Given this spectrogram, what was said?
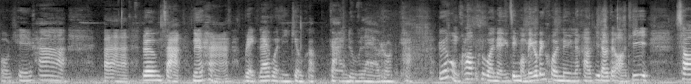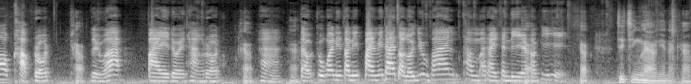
โอเคค่ะอ่าเริ่มจากเนื้อหาเบรกแรกวันนี้เกี่ยวกับการดูแลรถค่ะ เรื่องของครอบครัวเนี่ยจริงๆหมอเมย์ก็เป็นคนหนึ่งนะคะ พี่ดอเดอที่ชอบขับรถครับหรือว่าไปโดยทางรถครับค่ะฮะแต่ทุกวันนี้ตอนนี้ไปไม่ได้จอดรถอยู่บ้านทำอะไรกันดีอะครัคะบพี่ครับจริงๆแล้วเนี่ยนะครับ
